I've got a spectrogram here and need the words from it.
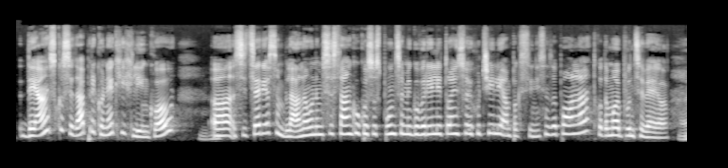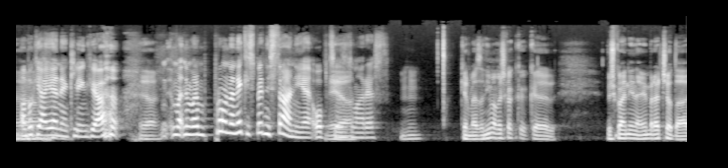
Dejansko se da preko nekih linkov. Uh, sicer jaz sem bila na unem sestanku, ko so s puncami govorili to in so jih učili, ampak si nisem zapomnila, tako da moje punce vejo. Ja. Ampak ja, je nek link. Ja. Ja. Prav na neki spletni strani je opcija Ja. za to narediti. Mhm. Ker me zanima, veš, kak, ker. Veš, ko eni vem, rečejo, da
